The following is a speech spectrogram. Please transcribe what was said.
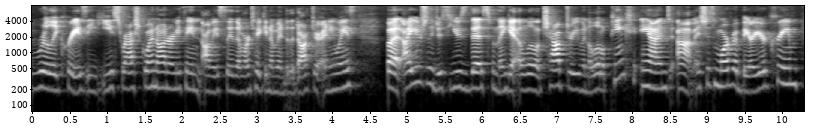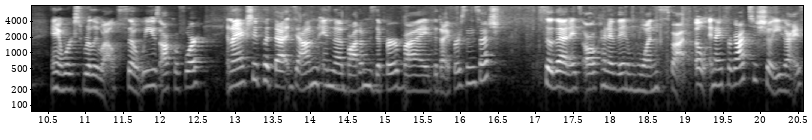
really crazy yeast rash going on or anything. Obviously, then we're taking them into the doctor anyways. But I usually just use this when they get a little chapped or even a little pink. And um, it's just more of a barrier cream and it works really well. So we use Aquaphor. And I actually put that down in the bottom zipper by the diapers and such so that it's all kind of in one spot. Oh, and I forgot to show you guys.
